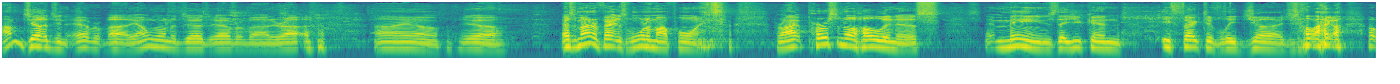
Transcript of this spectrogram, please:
I'm judging everybody. I'm going to judge everybody, right? I am. Yeah. As a matter of fact, it's one of my points, right? Personal holiness means that you can effectively judge. like uh,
